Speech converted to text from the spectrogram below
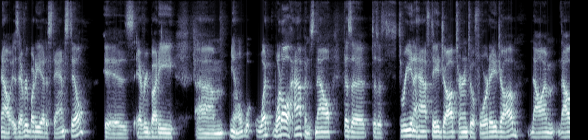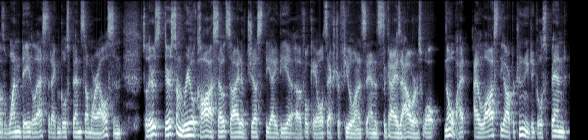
Now, is everybody at a standstill? Is everybody um, you know what what all happens? Now does a does a three and a half day job turn into a four day job? Now i'm now is one day less that i can go spend somewhere else. And so there's there's some real costs outside of just the idea of okay well it's extra fuel and it's and it's the guy's hours. Well no i i lost the opportunity to go spend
